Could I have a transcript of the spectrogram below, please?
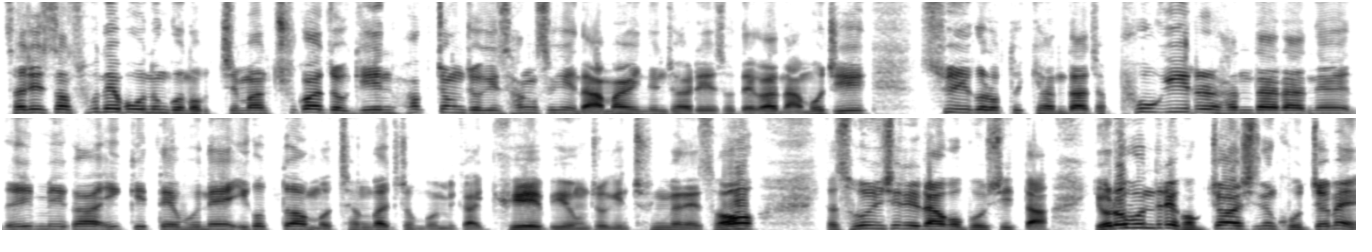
사실상 손해 보는 건 없지만 추가적인 확정적인 상승이 남아 있는 자리에서 내가 나머지 수익을 어떻게 한다? 자, 포기를 한다라는 의미가 있기 때문에 이것 또한 마찬가지로 뭡니까? 기회 비용적인 측면에서 자, 손실이라고 볼 수 있다. 여러분들이 걱정하시는 고점은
